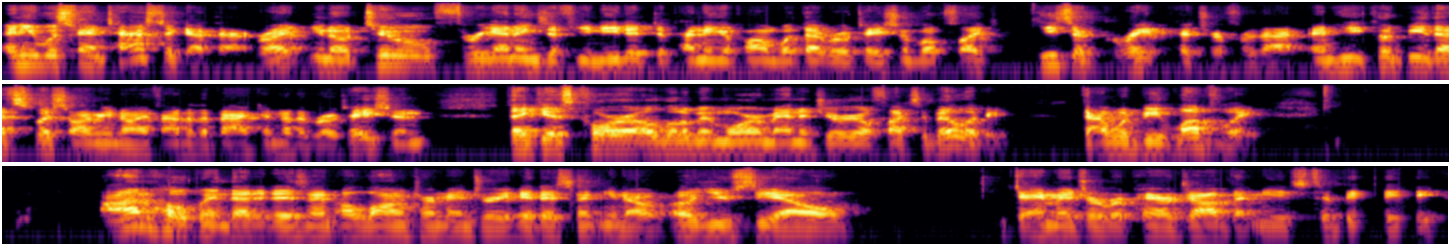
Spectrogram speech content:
and he was fantastic at that. Right? You know, two, three innings if you need it, depending upon what that rotation looks like. He's a great pitcher for that, and he could be that Swiss Army knife out of the back end of the rotation that gives Cora a little bit more managerial flexibility. That would be lovely. I'm hoping that it isn't a long term injury. It isn't, you know, a UCL damage or repair job that needs to be,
